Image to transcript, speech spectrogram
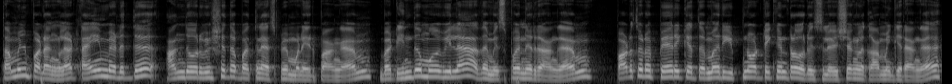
தமிழ் படங்களை டைம் எடுத்து அந்த ஒரு விஷயத்தை பற்றின எக்ஸ்பிளைன் பண்ணியிருப்பாங்க. பட் இந்த மூவியில் அதை மிஸ் பண்ணிடுறாங்க. படத்தோட பேருக்கு ஏற்ற மாதிரி ஹிப்னோட்டிக்ன்ற ஒரு சில விஷயங்களை காமிக்கிறாங்க.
